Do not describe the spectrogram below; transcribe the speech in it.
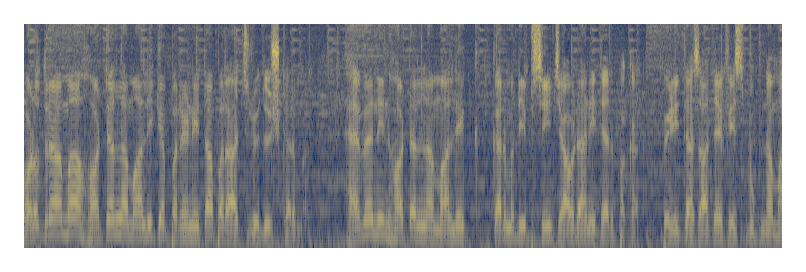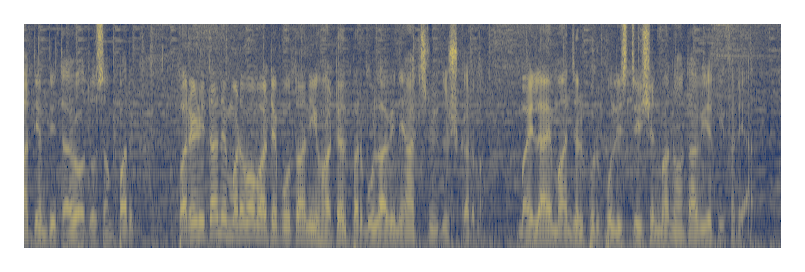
વડોદરામાં હોટલના માલિકે પરિણીતા પર આચર્યું દુષ્કર્મ. હેવન ઇન હોટલના માલિક કર્મદીપસિંહ ચાવડાની ધરપકડ. પીડિતા સાથે ફેસબુકના માધ્યમથી થયો હતો સંપર્ક. પરિણીતાને મળવા માટે પોતાની હોટેલ પર બોલાવીને આચર્યું દુષ્કર્મ. મહિલાએ માંજલપુર પોલીસ સ્ટેશનમાં નોંધાવી હતી ફરિયાદ.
